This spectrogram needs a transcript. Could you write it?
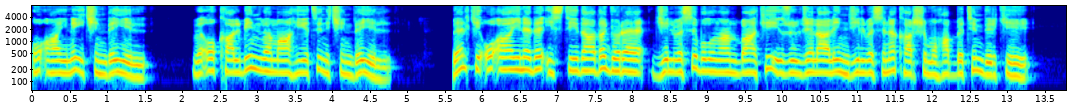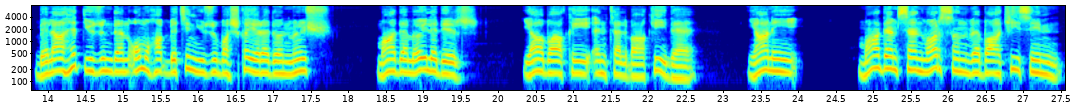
o ayna için değil ve o kalbin ve mahiyetin için değil. Belki o aynede istidada göre cilvesi bulunan Baki Zülcelal'in cilvesine karşı muhabbetindir ki, belahet yüzünden o muhabbetin yüzü başka yere dönmüş, madem öyledir, ya baki entel baki de, yani Madem sen varsın ve bakisin,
